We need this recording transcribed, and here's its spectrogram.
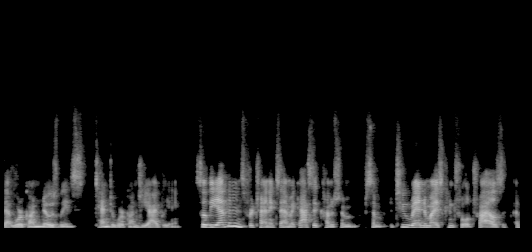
that work on nosebleeds tend to work on GI bleeding. So the evidence for tranexamic acid comes from some two randomized controlled trials uh,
